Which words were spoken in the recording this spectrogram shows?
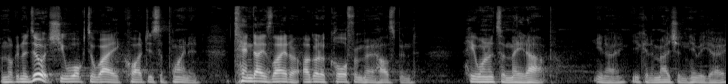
I'm not going to do it." She walked away quite disappointed. Ten days later, I got a call from her husband. He wanted to meet up. You know, you can imagine. Here we go.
